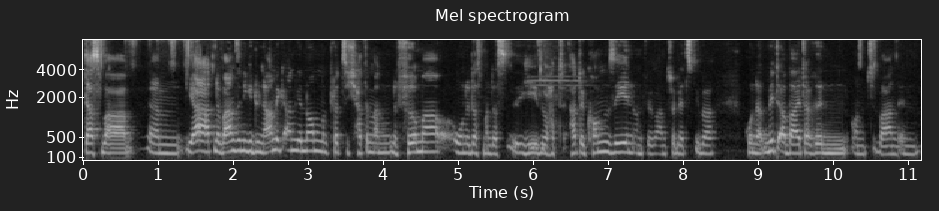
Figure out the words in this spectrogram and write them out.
Das war, ähm, ja, hat eine wahnsinnige Dynamik angenommen und plötzlich hatte man eine Firma, ohne dass man das je so hat, hatte kommen sehen. Und wir waren zuletzt über 100 Mitarbeiterinnen und waren in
